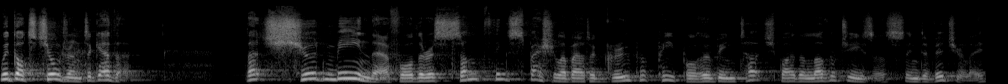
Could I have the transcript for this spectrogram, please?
We're God's children together. That should mean, therefore, there is something special about a group of people who have been touched by the love of Jesus individually,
